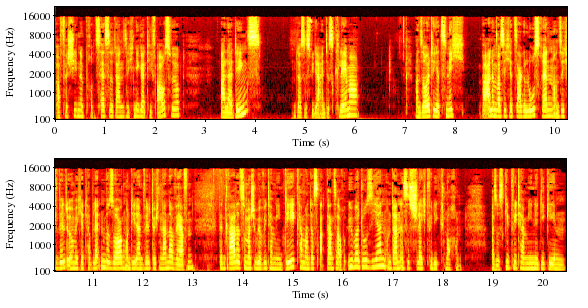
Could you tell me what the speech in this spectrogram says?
auf verschiedene Prozesse dann sich negativ auswirkt. Allerdings, und das ist wieder ein Disclaimer, man sollte jetzt nicht bei allem, was ich jetzt sage, losrennen und sich wild irgendwelche Tabletten besorgen und die dann wild durcheinander werfen. Denn gerade zum Beispiel über Vitamin D kann man das Ganze auch überdosieren und dann ist es schlecht für die Knochen. Also es gibt Vitamine, die gehen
